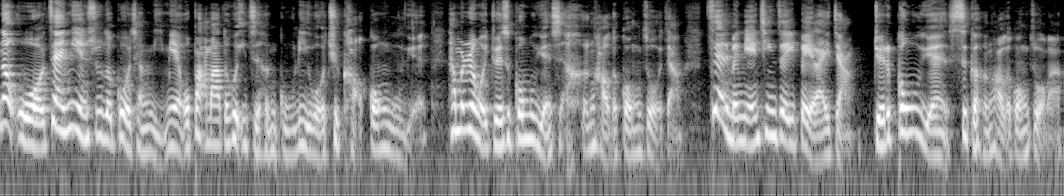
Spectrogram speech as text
那我在念书的过程里面，我爸妈都会一直很鼓励我去考公务员，他们认为觉得是公务员是很好的工作。这样，在你们年轻这一辈来讲，觉得公务员是个很好的工作吗？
